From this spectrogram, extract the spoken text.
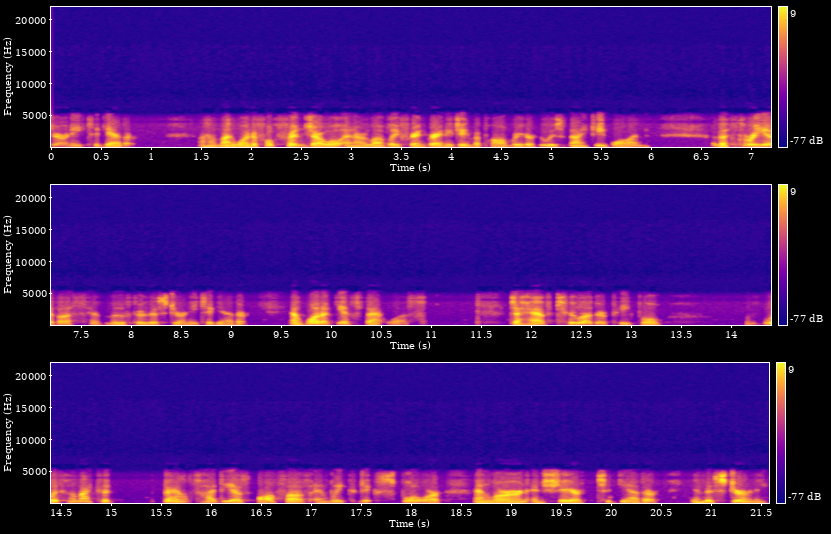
journey together. Uh, my wonderful friend Joel and our lovely friend Granny Jean the palm reader, who is 91, the three of us have moved through this journey together. And what a gift that was to have two other people with whom I could bounce ideas off of and we could explore and learn and share together in this journey.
